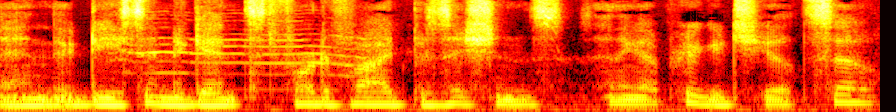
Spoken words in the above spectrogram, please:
And they're decent against fortified positions. And they got pretty good shields. So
